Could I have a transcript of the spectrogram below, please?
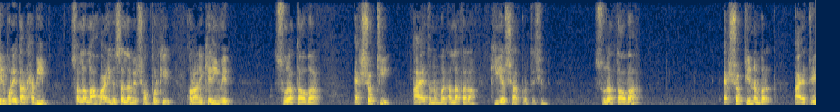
এরপরে তার হাবিব সাল্লাল্লাহু আলাইহি ওয়াসাল্লামের সম্পর্কে কোরআনে কারীমের সূরা তাওবার 61 আয়াত নম্বর আল্লাহ তালা কি ইরশাদ করতেছেন? সূরা তাওবা 61 নম্বর আয়াতে,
